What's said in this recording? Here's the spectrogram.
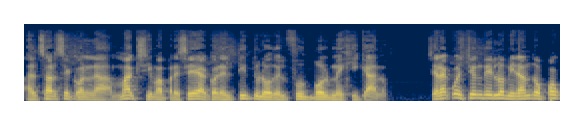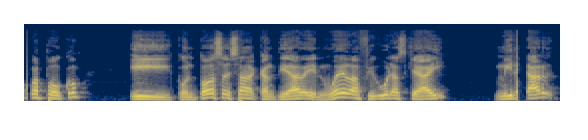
alzarse con la máxima presea, con el título del fútbol mexicano. Será cuestión de irlo mirando poco a poco y con toda esa cantidad de nuevas figuras que hay, mirar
